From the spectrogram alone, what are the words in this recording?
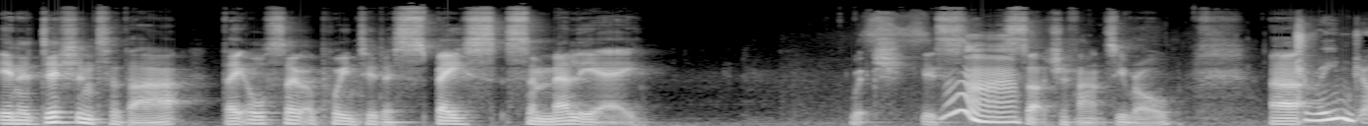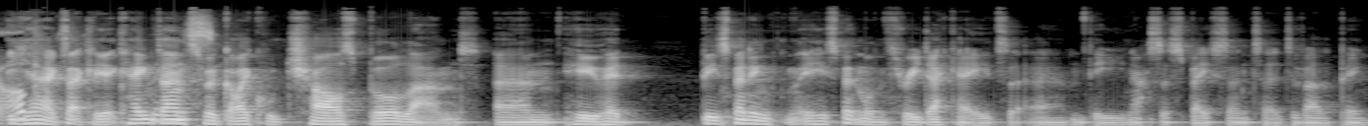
in addition to that, they also appointed a space sommelier, which is Hmm. such a fancy role. Dream job. Yeah, exactly. It came down to a guy called Charles Bourland, um, who had been spending he spent more than three decades at um, the NASA Space Center developing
